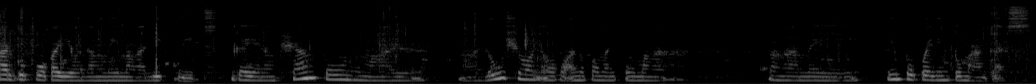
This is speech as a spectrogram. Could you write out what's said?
cargo po kayo ng may mga liquids, gaya ng shampoo, ng mga, lotion, o kung ano pa man pong mga, mga may, yung po pwedeng tumagas.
